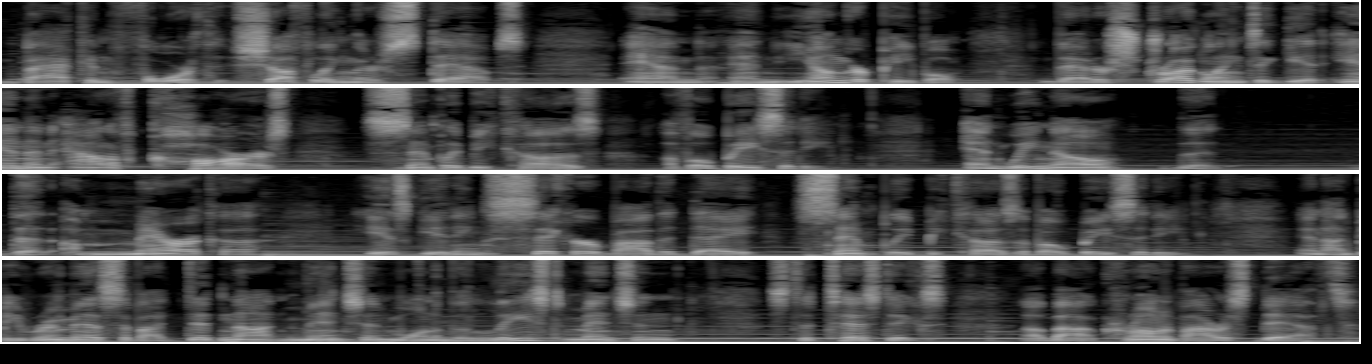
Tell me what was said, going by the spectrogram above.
back and forth shuffling their steps and and younger people that are struggling to get in and out of cars simply because of obesity and we know that that America is getting sicker by the day simply because of obesity. And I'd be remiss if I did not mention one of the least mentioned statistics about coronavirus deaths.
